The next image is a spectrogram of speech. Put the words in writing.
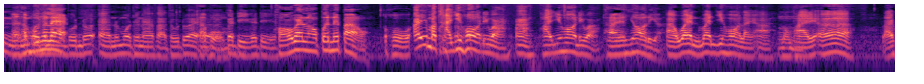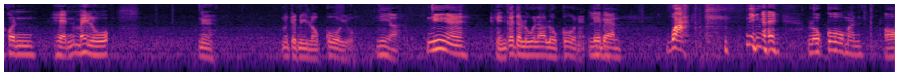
ญอ่าทำบุญนั่นแหละทำบุญด้วยอ่าอนโมทนาสาธุด้วยครับผม เออก็ดีก็ดีขอแว่นลองเปิ้ลได้เปล่าโอ้โหไอ้มาทายยี่ห้อดีกว่า อะทายยี่ห้อดีกว่า ทายย่อดีกว่า อะแว่นแว่นยี่ห้ออะไรอะอืมลองทายดิเออ หลายคนเห็นไม่รู้นี่ มันจะมีโลโก้อยู่ นี่เหรอนี่ไง เห็นก็จะรู้แล้วโลโก้เนี่ยเลแบนว้า นี่ไง โลโก้มัน อ๋อ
